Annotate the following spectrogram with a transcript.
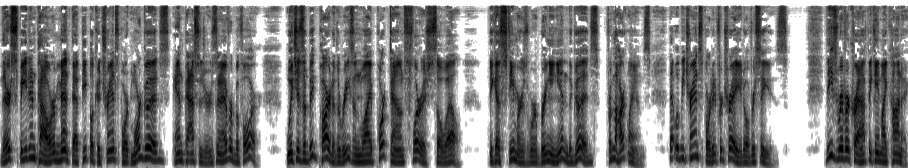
Their speed and power meant that people could transport more goods and passengers than ever before, which is a big part of the reason why port towns flourished so well, because steamers were bringing in the goods from the heartlands that would be transported for trade overseas. These river craft became iconic,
